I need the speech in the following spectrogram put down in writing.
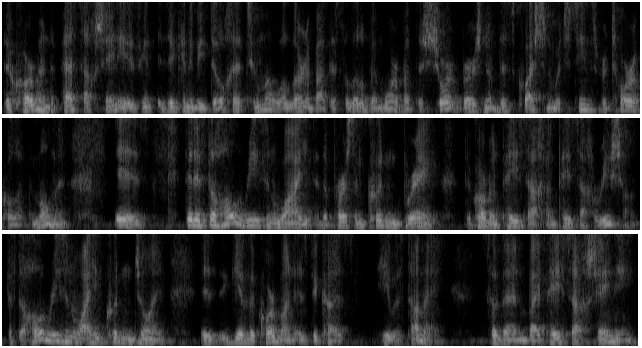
the korban, the Pesach Sheni, is, is it going to be Docha Tuma? We'll learn about this a little bit more. But the short version of this question, which seems rhetorical at the moment, is that if the whole reason why the person couldn't bring the korban Pesach and Pesach Rishon, if the whole reason why he couldn't join, give the korban, is because he was Tameh, so then by Pesach Sheni,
